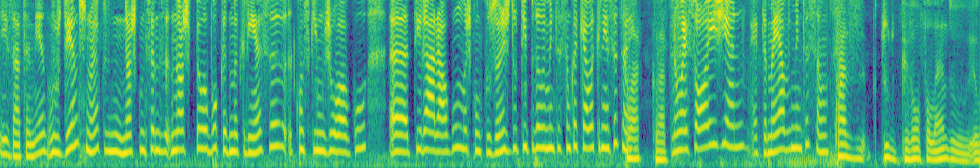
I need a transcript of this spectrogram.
Exatamente. Os dentes, não é? Nós começamos, nós pela boca de uma criança conseguimos logo uh, tirar algumas conclusões do tipo de alimentação que aquela criança tem. Claro, claro. Não é só a higiene, é também a alimentação. Quase tudo que vão falando, eu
